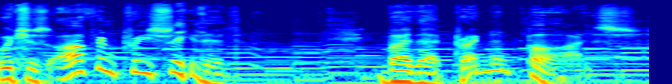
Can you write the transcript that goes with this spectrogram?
which is often preceded by that pregnant pause.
